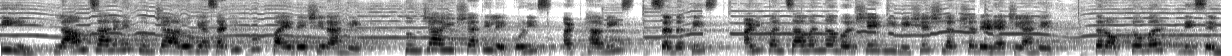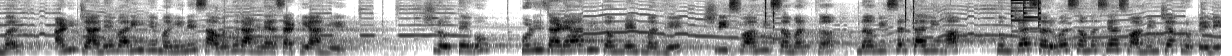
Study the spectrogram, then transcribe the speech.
तीन लांब चालणे तुमच्या आरोग्यासाठी खूप फायदेशीर आहे. तुमच्या आयुष्यातील एकोणीस अठ्ठावीस सदतीस आणि पंचावन्न वर्षे ही विशेष लक्ष देण्याची आहेत. तर ऑक्टोबर डिसेंबर आणि जानेवारी हे महिने सावध राहण्यासाठी आहेत. श्रोते हो पुढे जाण्याआधी कमेंटमध्ये श्री स्वामी समर्थ न विसरता लिहा तुमच्या सर्व समस्या स्वामींच्या कृपेने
